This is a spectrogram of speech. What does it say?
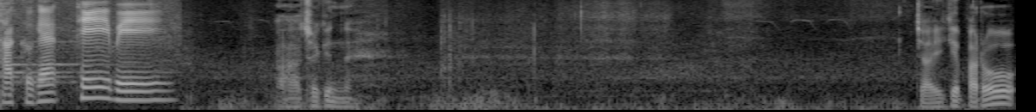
다크게 TV 아 저기 있네. 자 이게 바로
